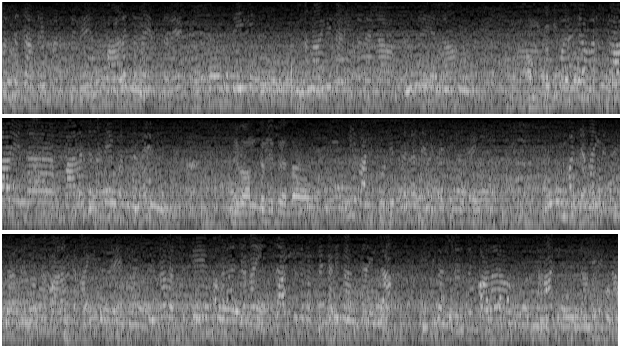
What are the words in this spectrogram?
ವರ್ಷ ಜಾತ್ರೆಗೆ ಬಹಳ ಜನ ಇರ್ತಾರೆ. ಚೆನ್ನಾಗಿ ಎಲ್ಲ ವರ್ಷ ವರ್ಷ ಎಲ್ಲ ಭಾಳ ಜನನೇ ಬರ್ತಾರೆ ನೀವು ಅನ್ಕೊಂಡಿದ್ದು ಎಲ್ಲ ನೀವು ಅನ್ಕೊಂಡಿದ್ದೆಲ್ಲ ನೆರವೇರ್ತದೆ ತುಂಬ ಚೆನ್ನಾಗಿರುತ್ತೆ ಜಾತ್ರೆ ಮಾತ್ರ ಭಾಳ ಚೆನ್ನಾಗಿರುತ್ತೆ ಎಲ್ಲ ವರ್ಷಕ್ಕೆ ಬಹಳ ಜನ ಕಡಿಮೆ ಆಗ್ತಾ ಇಲ್ಲ. ಇದಷ್ಟಂತೂ ಭಾಳ ಚೆನ್ನಾಗಿರುತ್ತೆ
